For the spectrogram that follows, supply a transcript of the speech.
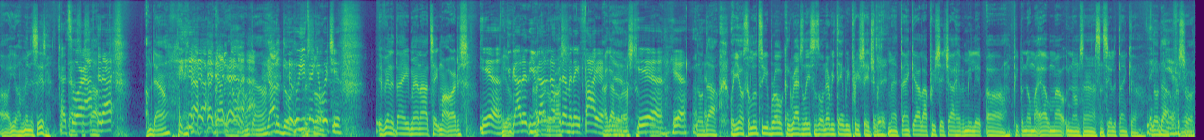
Uh, yeah, I'm in the city. A tour what's after up. that. I'm down. gotta do it. I'm down. Gotta do it. Who you for taking sure. with you? If anything, man, I'll take my artists. Yeah, Yeah. you got it. You got, got enough of them, and they fire. I got Yeah. a roster. yeah, yeah. No doubt. Well, yo, salute to you, bro. Congratulations on everything. We appreciate you, man. Man, thank y'all. I appreciate y'all having me let uh, people know my album out. You know what I'm saying? I sincerely thank y'all. No doubt, Yeah. for sure.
